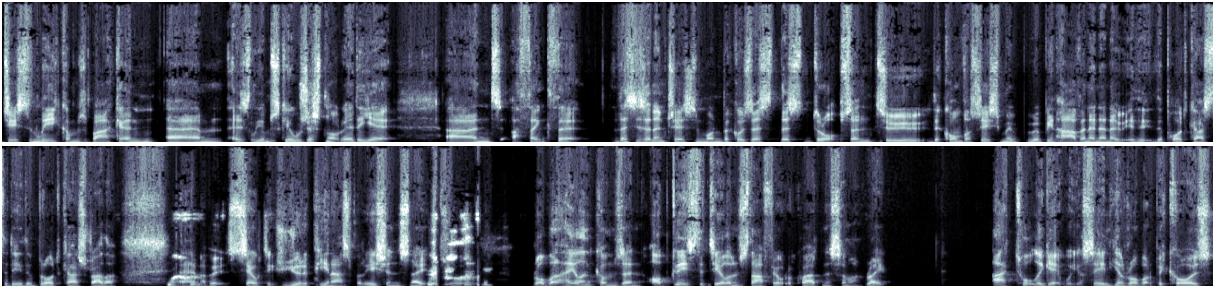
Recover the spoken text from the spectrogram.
Jason Lee comes back in. Um, is Liam Scales just not ready yet? And I think that this is an interesting one because this this drops into the conversation we've, we've been having in and out of the, the podcast today, the broadcast rather, um, about Celtic's European aspirations. Right, so Robert Highland comes in, upgrades to Taylor and Starfelt required in the summer. Right, I totally get what you're saying here, Robert, because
